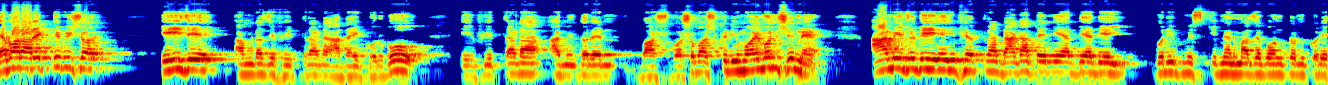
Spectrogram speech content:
এবার আরেকটি বিষয়, এই যে আমরা যে ফিতরাটা আদায় করব এই ফিতরাটা আমি ধরেন বাস বসবাস করি ময়মনসিংহে। আমি যদি এই ফেতরা ঢাকাতে নিয়ে দিয়ে দিই, গরিব মিসকিনের মাঝে বন্টন করে,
